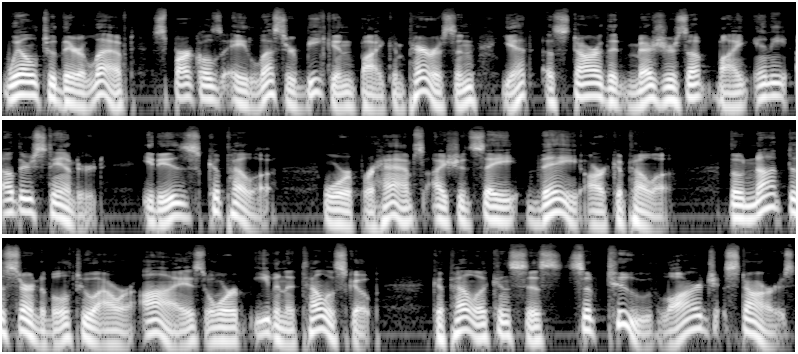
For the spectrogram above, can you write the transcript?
Well to their left sparkles a lesser beacon by comparison, yet a star that measures up by any other standard. It is Capella, or perhaps I should say they are Capella. Though not discernible to our eyes or even a telescope, Capella consists of two large stars,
